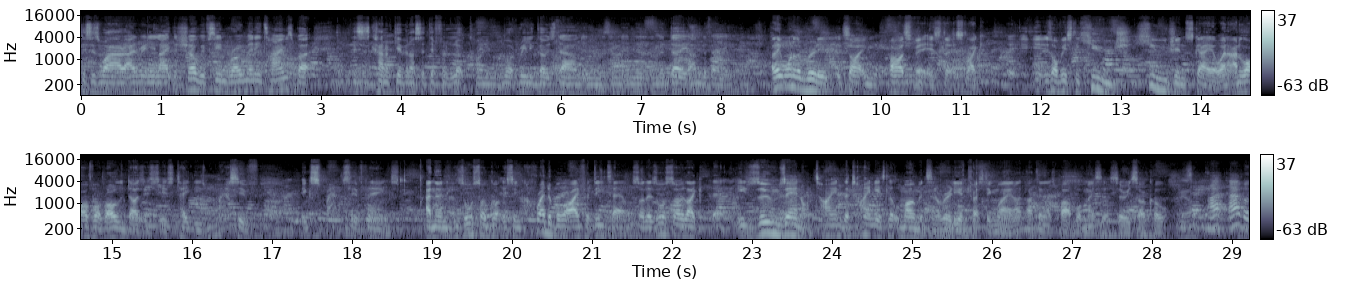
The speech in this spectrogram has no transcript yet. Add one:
this is why I really like the show. We've seen Rome many times, but this has kind of given us a different look on what really goes down in, in, in, the, in the dirty underbelly. I think one of the really exciting parts of it is that it's like it is obviously huge, huge in scale, and, and a lot of what Roland does is, is take these massive, expansive things, and then he's also got this incredible eye for detail. So there's also like he zooms in on tiny, the tiniest little moments in a really interesting way, and I, I think that's part of what makes the series so cool. I, I have a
